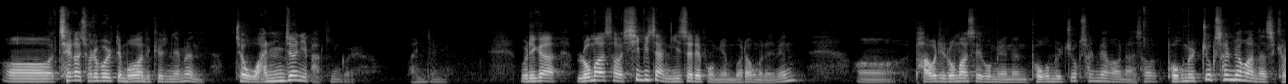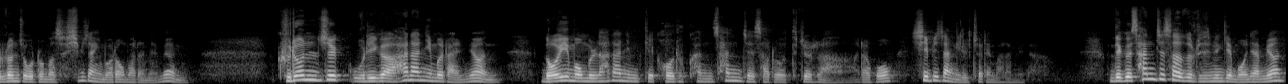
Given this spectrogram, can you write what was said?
어, 제가 저를 볼 때 뭐가 느껴지냐면 저 완전히 바뀐 거예요. 완전히. 우리가 로마서 12장 2절에 보면 뭐라고 말하냐면 어, 바울이 로마서에 보면은 복음을 쭉 설명하고 나서 복음을 쭉 설명하고 나서 결론적으로 로마서 12장이 뭐라고 말하냐면 그런즉 우리가 하나님을 알면 너희 몸을 하나님께 거룩한 산 제사로 드려라라고 12장 1절에 말합니다. 근데 그 산 제사로 드리는 게 뭐냐면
